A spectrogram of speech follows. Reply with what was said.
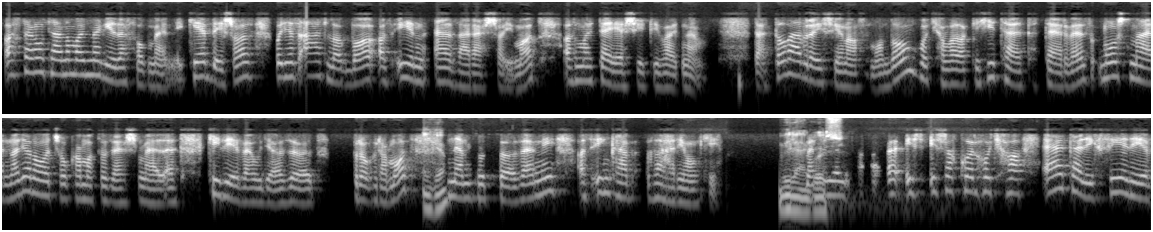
Aztán utána majd megint le fog menni. Kérdés az, hogy az átlagban az én elvárásaimat az majd teljesíti, vagy nem. Tehát továbbra is én azt mondom, hogy ha valaki hitelt tervez, most már nagyon olcsó kamatozás mellett, kivéve ugye a zöld programot Igen. nem tud fölvenni, az inkább várjon ki. Világos. Mert, és, és akkor, hogyha eltelik fél év,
